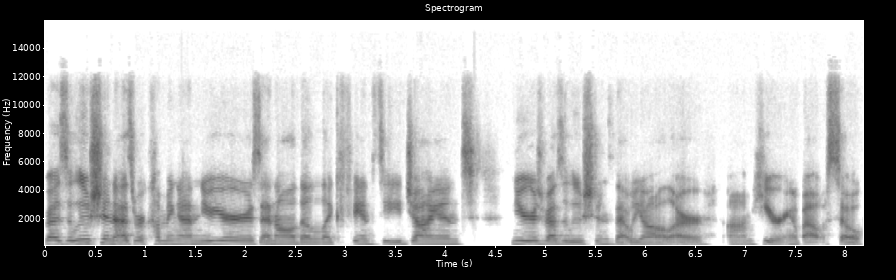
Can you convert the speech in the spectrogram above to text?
resolution as we're coming on new year's and all the like fancy giant New Year's resolutions that we all are um, hearing about. So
